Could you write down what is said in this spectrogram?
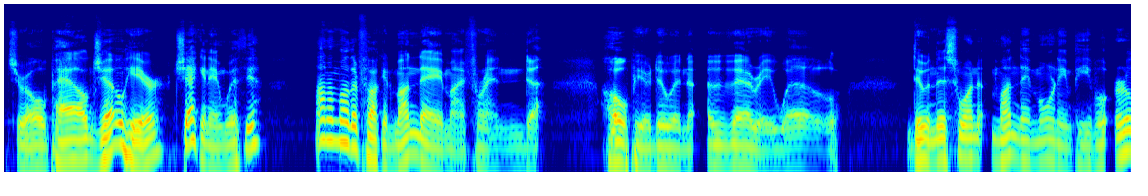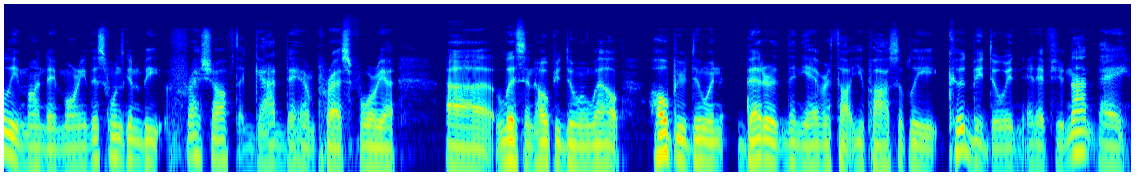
It's your old pal Joe here, checking in with you on a motherfucking Monday, my friend. Hope you're doing very well. Doing this one Monday morning, people, early Monday morning. This one's going to be fresh off the goddamn press for you. Uh, listen, hope you're doing well. Hope you're doing better than you ever thought you possibly could be doing. And if you're not, hey,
